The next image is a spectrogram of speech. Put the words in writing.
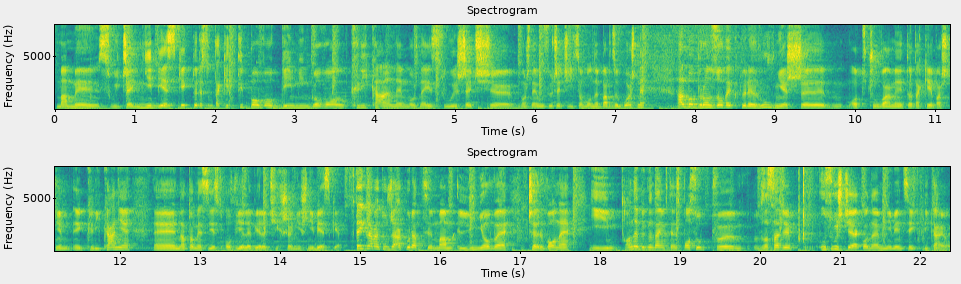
Mamy switche niebieskie, które są takie typowo gamingowo klikalne, można je słyszeć, można je usłyszeć i są one bardzo głośne. Albo brązowe, które również e, odczuwamy to takie właśnie e, klikanie, e, natomiast jest o wiele, wiele cichsze niż niebieskie. W tej klawiaturze akurat mam liniowe czerwone i one wyglądają w ten sposób, w zasadzie usłyszcie jak one mniej więcej klikają.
